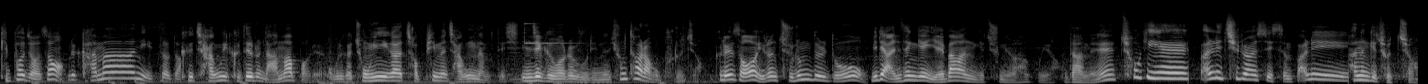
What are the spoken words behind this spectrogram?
깊어져서 우리 가만히 있어도 그 자국이 그대로 남아버려요. 우리가 종이가 접히면 자국 남듯이. 이제 그거를 우리는 흉터라고 부르죠. 그래서 이런 주름들도 미리 안 생기게 예방하는 게 중요하고요. 그 다음에 초기에 빨리 치료할 수 있으면 빨리 하는 게 좋죠.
